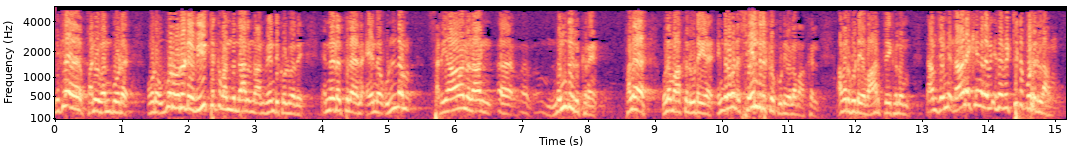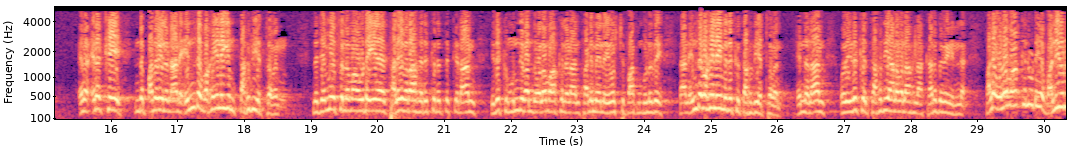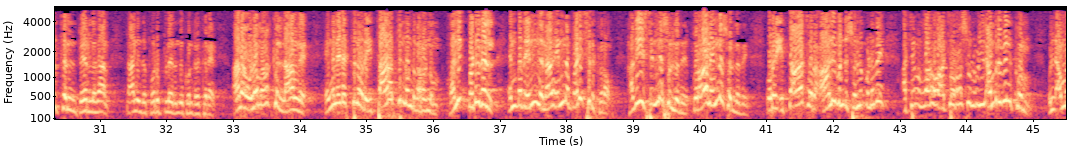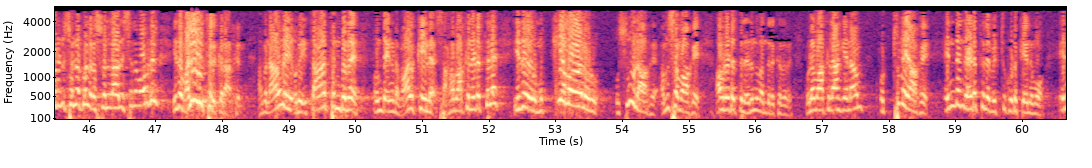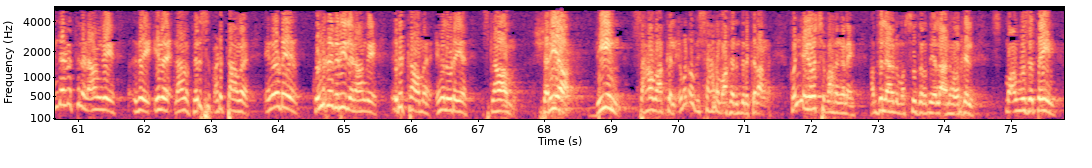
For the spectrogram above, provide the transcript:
மிக பணிவன்போட உங்களோட ஒவ்வொருவருடைய வீட்டுக்கு வந்திருந்தாலும் நான் வேண்டிக் கொள்வது என்னிடத்துல என் உள்ளம் சரியான நான் நொந்து இருக்கிறேன். பல உலமாக்களுடைய எங்களோட சேர்ந்திருக்கக்கூடிய உலமாக்கள் அவர்களுடைய வார்த்தைகளும் நாம் நாளைக்கு எங்களை இதை விட்டுட்டு போயிடலாம். எனக்கு இந்த பதவியில நான் எந்த வகையிலையும் தகுதியற்றவன். இந்த ஜமியத்துலமாவுடைய தலைவராக இருக்கிறதுக்கு நான் இதுக்கு முந்தி வந்த உலமாக்கல நான் தனிமையில யோசிச்சு பார்க்கும் பொழுது நான் எந்த வகையிலையும் இதுக்கு தகுதியற்றவன். என்ன நான்? ஒரு இதுக்கு தகுதியானவனாக நான் கருதவே இல்லை. பல உலமாக்களுடைய வலியுறுத்தல் பேர்ல தான் நான் இந்த பொறுப்புல இருந்து கொண்டிருக்கிறேன். ஆனா உலமாக்கல் நாங்க எங்களிடத்தில் ஒரு இத்தாரத்தில் என்று வரணும். வழிபடுதல் என்பது என்ன? நாங்க என்ன படிச்சிருக்கிறோம்? ஹதீஸ் என்ன சொல்லுது? குரான் என்ன சொல்லுது? ஒரு இத்தாத் ஒரு ஆலிம் என்று சொல்லும் பொழுது அச்சவல்லாஹோ அச்சோ ரசூல் உள் அம்ருவிற்கும் உள் அம்ரு சொல்லக்கொள்ள ரசூல்லா அலிஸ்லாம் அவர்கள் இதை வலியுறுத்தி இருக்கிறார்கள் அப்ப நாங்க ஒரு இத்தாத் என்பதை உண்டு எங்களோட வாழ்க்கையில சகவாக்களிடத்துல இது ஒரு முக்கியமான ஒரு உசூலாக அம்சமாக அவரிடத்தில் இருந்து வந்திருக்கிறது. உலமாக்கலாகிய நாம் ஒற்றுமையாக எந்தெந்த இடத்துல விட்டு கொடுக்கணுமோ எந்த இடத்துல நாங்க இதை இதை நாங்க பெருசு படுத்தாம எங்களுடைய கொள்கை விரியில நாங்க இருக்காம எங்களுடைய இஸ்லாம் ஷரியா தீன் சஹாவாக்கள் எவ்வளவு விசாலமாக இருந்திருக்கிறாங்க. கொஞ்சம் யோசிச்சு பாருங்களேன். அப்துல்லா மசூத் ரதியல்லான் அவர்கள்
